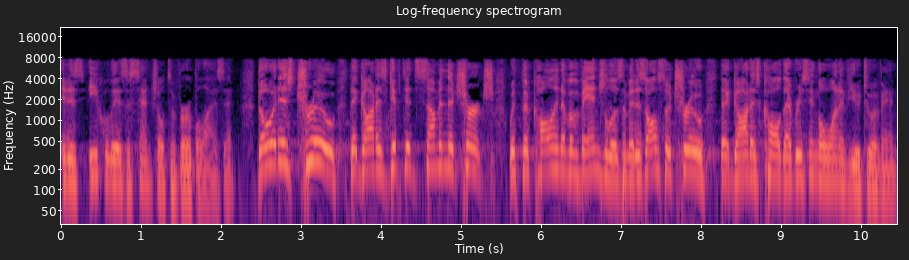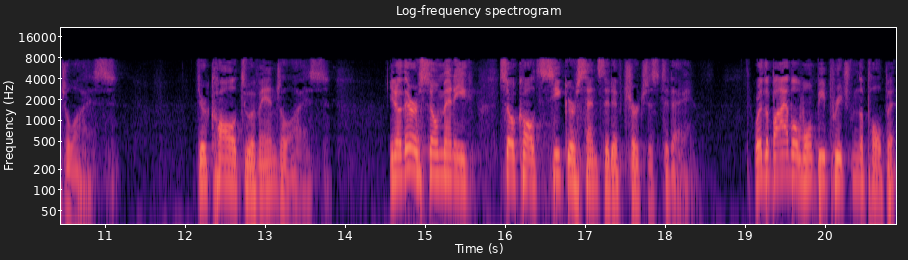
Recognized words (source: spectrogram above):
it is equally as essential to verbalize it. Though it is true that God has gifted some in the church with the calling of evangelism, it is also true that God has called every single one of you to evangelize. You're called to evangelize. You know, there are so many so-called seeker-sensitive churches today where the Bible won't be preached from the pulpit.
